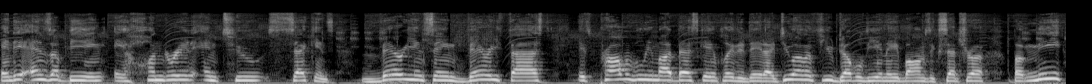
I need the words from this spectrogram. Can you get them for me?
and it ends up being 102 seconds. Very insane, very fast it's probably my best gameplay to date. I do have a few double DNA bombs, etc. But me,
